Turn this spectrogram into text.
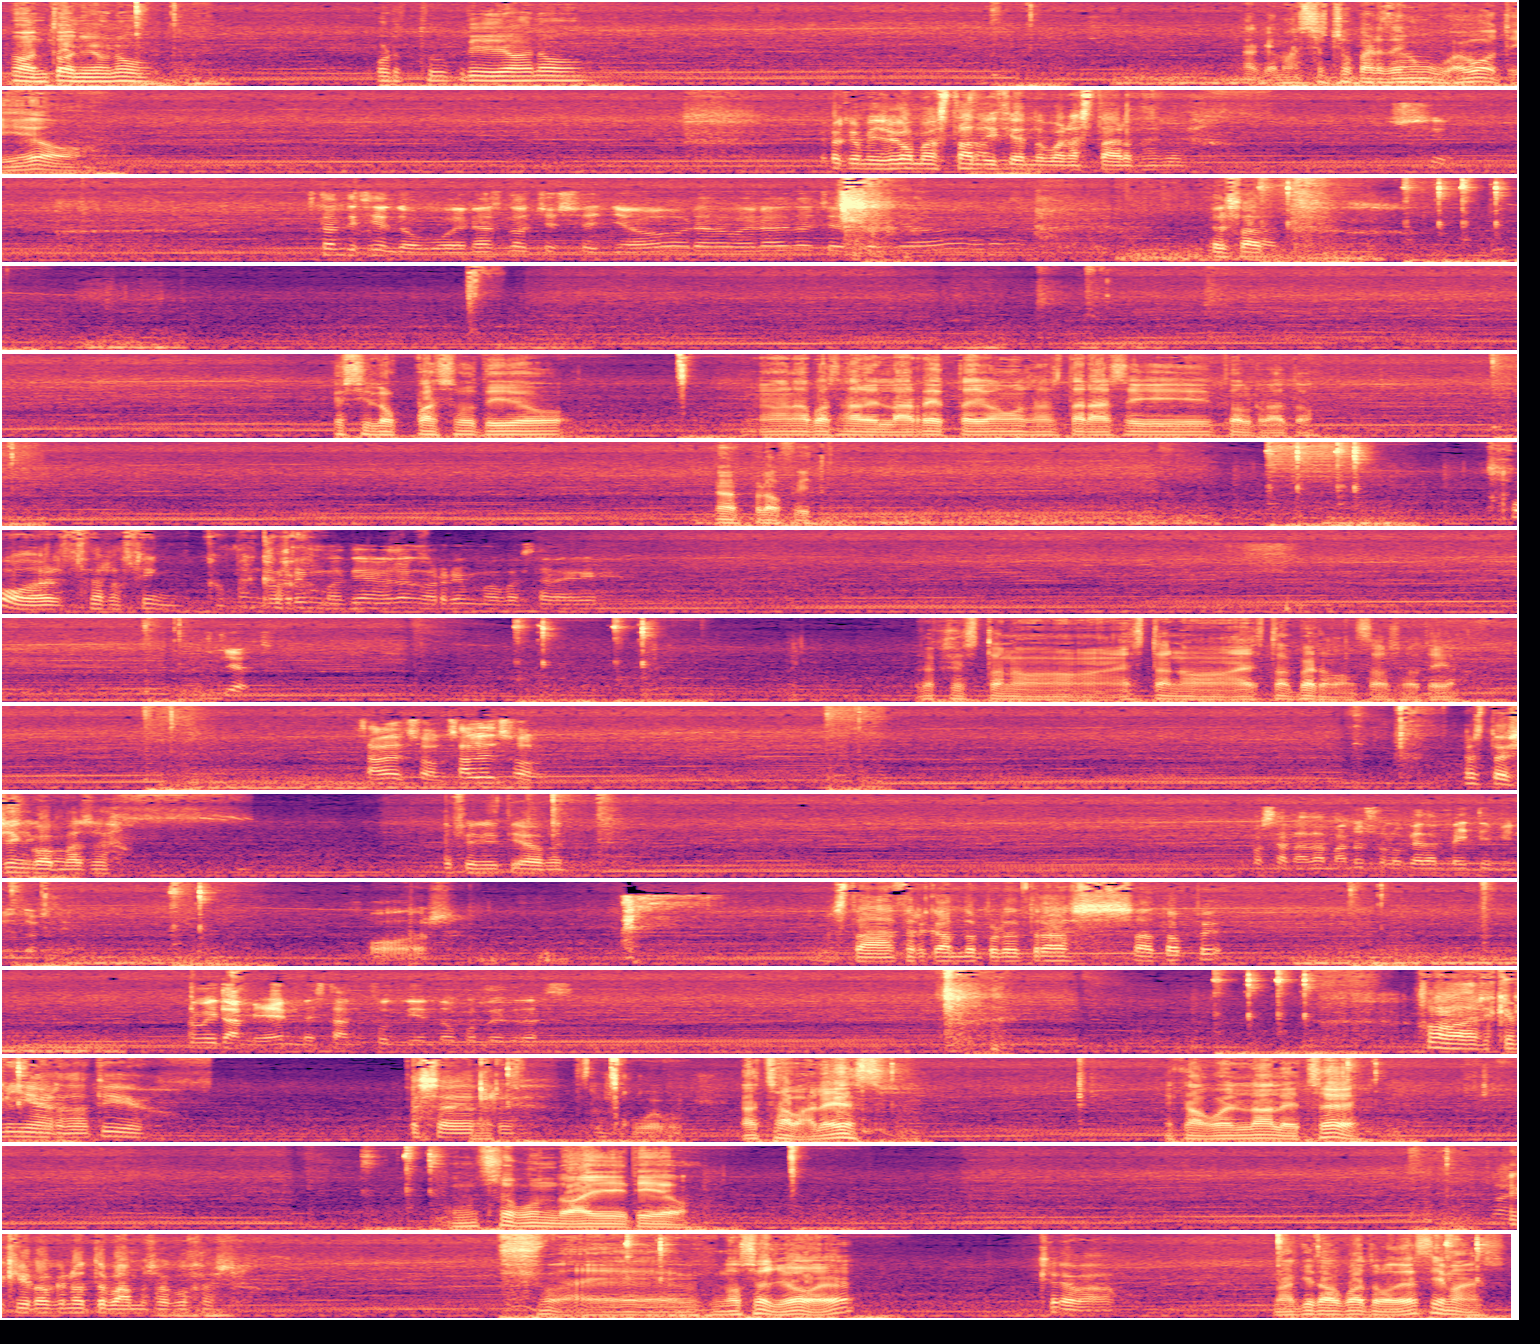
No, Antonio, no. Por tu cría, no. La que me has hecho perder un huevo, tío. Creo que mis gomas están diciendo buenas tardes. ¿no? Sí. Están diciendo buenas noches señora, buenas noches señora. Exacto. Que si los paso, tío, me van a pasar en la recta y vamos a estar así todo el rato. No es profit. Joder, 0-5. No tengo ritmo, tío, no tengo ritmo para estar aquí. Hostias. Pero es que esto no, esto no, esto es vergonzoso, tío. Sale el sol, sale el sol. Estoy sin gomas ya. Definitivamente. No pasa nada, mano, solo quedan 20 minutos, tío. Joder. Me están acercando por detrás a tope. A mí también, me están fundiendo por detrás. Joder, qué mierda, tío. SR, los huevos. Ya, chavales. Me cago en la leche. Un segundo ahí, tío. Tranquilo que no te vamos a coger. Eh, no sé yo, ¿eh? ¿Qué va? Me ha quitado cuatro décimas.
